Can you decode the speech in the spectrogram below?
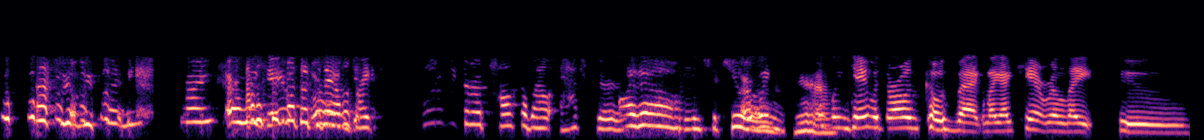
That's gonna be funny, right? Or I was thinking about that today. I was like, what are we gonna talk about after? I know. Insecure. Or when, yeah. or when Game of Thrones comes back, like I can't relate to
